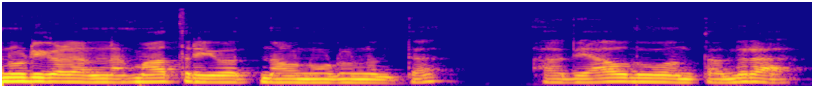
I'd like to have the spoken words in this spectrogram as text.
ನುಡಿಗಳನ್ನು ಮಾತ್ರ ಇವತ್ತು ನಾವು ನೋಡೋಣಂತ. ಅದು ಯಾವುದು ಅಂತಂದ್ರೆ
